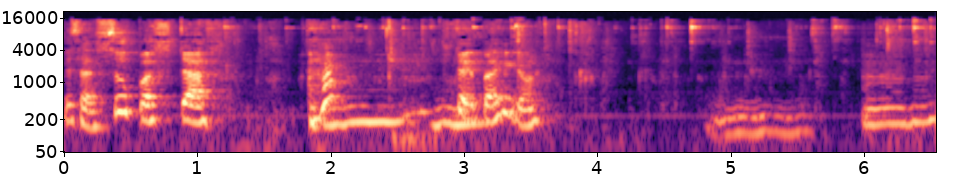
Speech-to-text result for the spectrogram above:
It's a super stuff. Stay by here. Mm-hmm.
